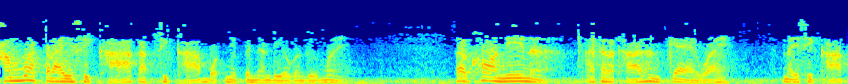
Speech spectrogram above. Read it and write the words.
คำว่าไตรสิกขากับสิกขาบทเนี่ยเป็นอันเดียวกันหรือไม่แต่ข้อนี้นะ่ะอัตถกถาท่านแก้ไว้ในสิกขาป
